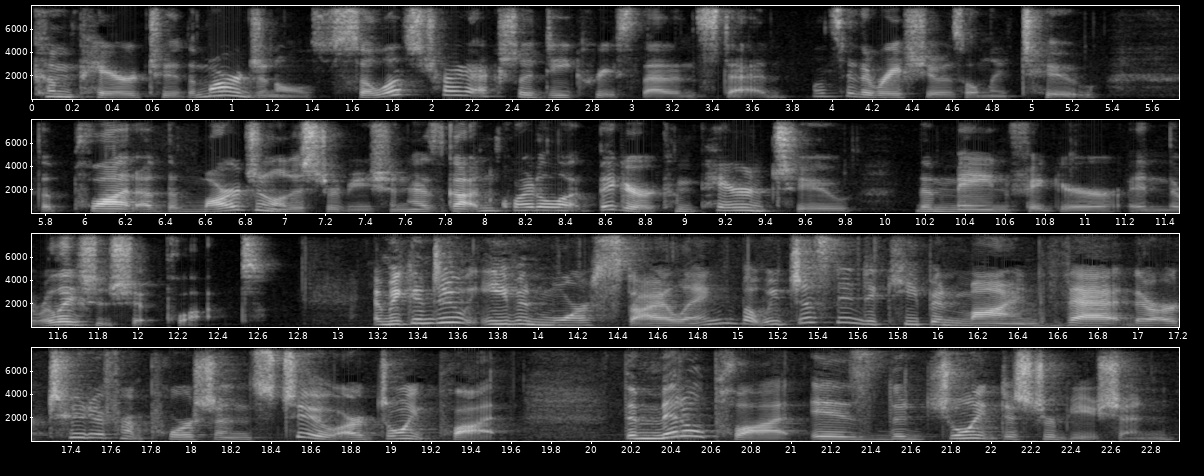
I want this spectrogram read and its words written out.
compared to the marginals. So let's try to actually decrease that instead. Let's say the ratio is only 2. The plot of the marginal distribution has gotten quite a lot bigger compared to the main figure in the relationship plot. And we can do even more styling, but we just need to keep in mind that there are two different portions to our joint plot. The middle plot is the joint distribution.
